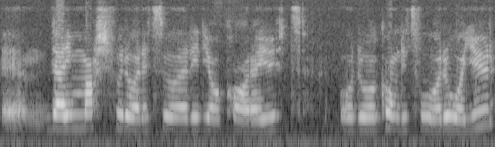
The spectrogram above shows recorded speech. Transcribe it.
Ehm, där i mars förra året så red jag och Kara ut och då kom det två rådjur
